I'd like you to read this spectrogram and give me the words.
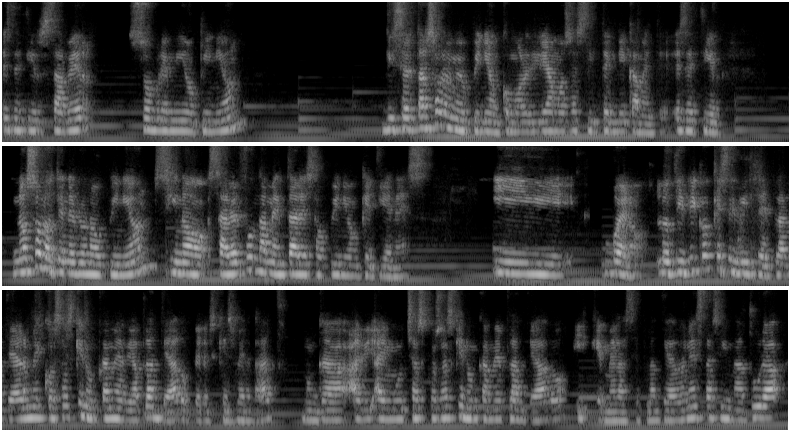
es decir, saber sobre mi opinión, disertar sobre mi opinión, como lo diríamos así técnicamente. Es decir, no solo tener una opinión, sino saber fundamentar esa opinión que tienes Y bueno, lo típico que se dice, plantearme cosas que nunca me había planteado, pero es que es verdad. Nunca hay, muchas cosas que nunca me he planteado y que me las he planteado en esta asignatura.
